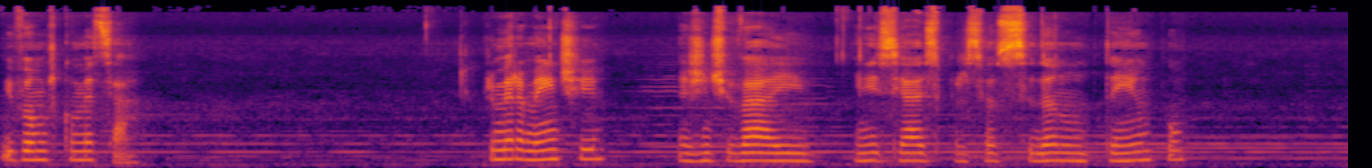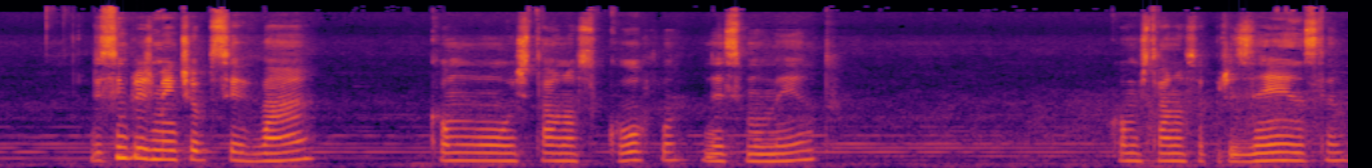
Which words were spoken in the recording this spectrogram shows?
e vamos começar. Primeiramente, a gente vai iniciar esse processo se dando um tempo de simplesmente observar como está o nosso corpo nesse momento, como está a nossa presença.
